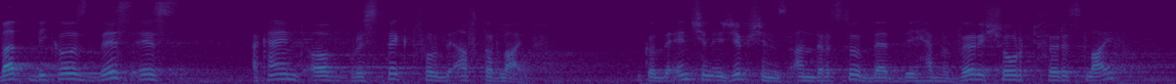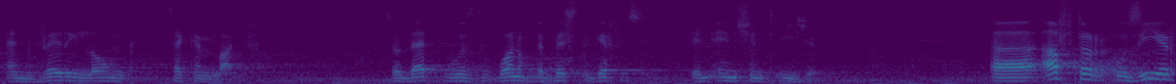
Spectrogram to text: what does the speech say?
But because this is a kind of respect for the afterlife. Because the ancient Egyptians understood that they have a very short first life and very long second life. So that was one of the best gifts in ancient Egypt. Uh, after Uzier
